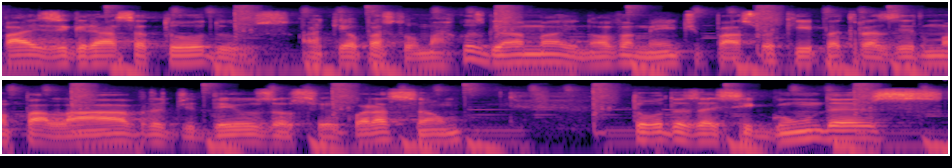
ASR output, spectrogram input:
Paz e graça a todos. Aqui é o pastor Marcos Gama e novamente passo aqui para trazer uma palavra de Deus ao seu coração, todas as segundas,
